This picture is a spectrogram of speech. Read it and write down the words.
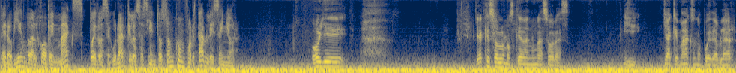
pero viendo al joven Max, puedo asegurar que los asientos son confortables, señor. Oye, ya que solo nos quedan unas horas y ya que Max no puede hablar,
